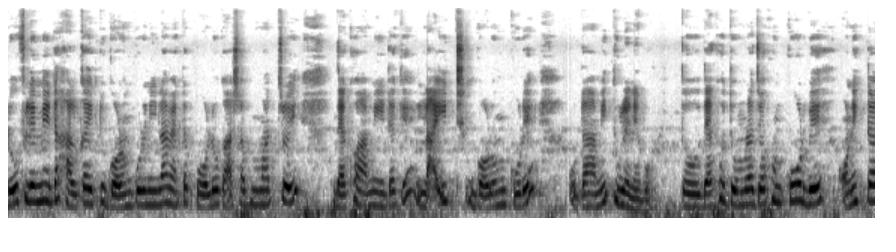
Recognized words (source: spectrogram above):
লো ফ্লেমে এটা হালকা একটু গরম করে নিলাম, একটা পলক আসা মাত্রই দেখো আমি এটাকে লাইট গরম করে ওটা আমি তুলে নেব। তো দেখো তোমরা যখন করবে, অনেকটা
